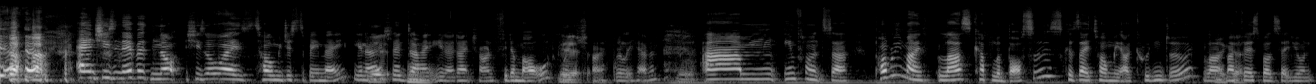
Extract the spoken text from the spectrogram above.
and she's never not. She's always told me just to be me. You know, Yeah. she said don't you know don't try and fit a mold, Yeah. which I really haven't. Um, influencer. Probably my last couple of bosses because they told me I couldn't do it. Like my first boss said, you won't-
